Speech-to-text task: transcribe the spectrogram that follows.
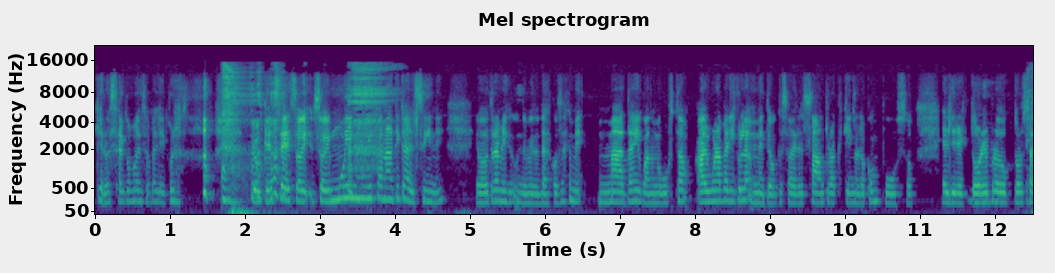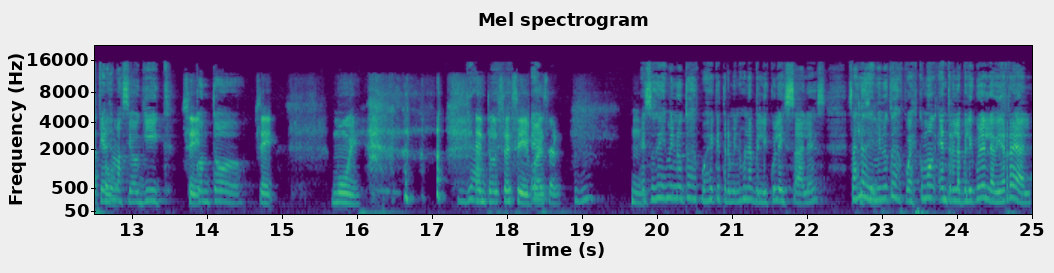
quiero ser como esa película. Yo qué sé, soy, soy muy, muy fanática del cine, es otra de, mis- de las cosas que me matan y cuando me gusta alguna película me tengo que saber el soundtrack, quién lo compuso, el director, el productor, Es que eres demasiado geek Sí. con todo. Sí, muy. Ya. Entonces sí, puede El- ser. Mm. Esos 10 minutos después de que terminas una película y sales, ¿sabes? Los 10 sí. minutos después, como entre la película y la vida real,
